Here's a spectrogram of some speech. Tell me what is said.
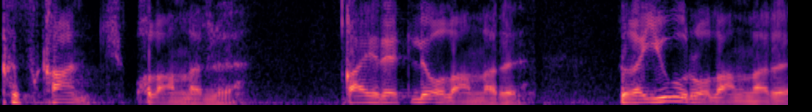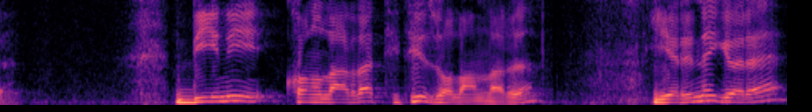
kıskanç olanları, gayretli olanları, gayur olanları, dini konularda titiz olanları, yerine göre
